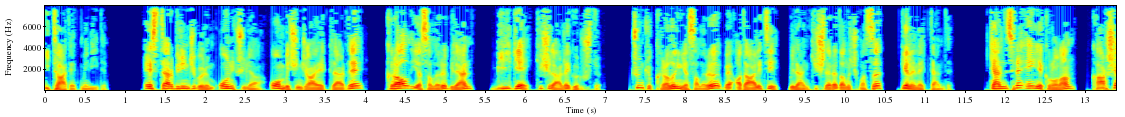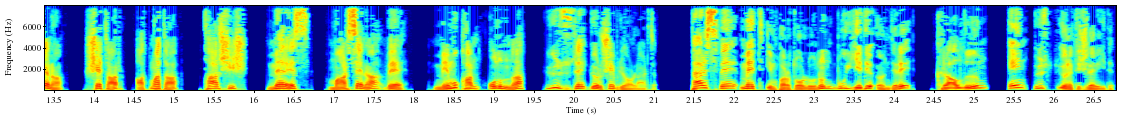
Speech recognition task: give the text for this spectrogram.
itaat etmeliydi. Ester 1. bölüm 13 ila 15. ayetlerde kral yasaları bilen bilge kişilerle görüştü. Çünkü kralın yasaları ve adaleti bilen kişilere danışması gelenektendi. Kendisine en yakın olan Karşena, Şetar, Atmata, Tarşiş, Meres, Marsena ve Memukan onunla yüz yüze görüşebiliyorlardı. Pers ve Met İmparatorluğu'nun bu yedi önderi krallığın en üst yöneticileriydi.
